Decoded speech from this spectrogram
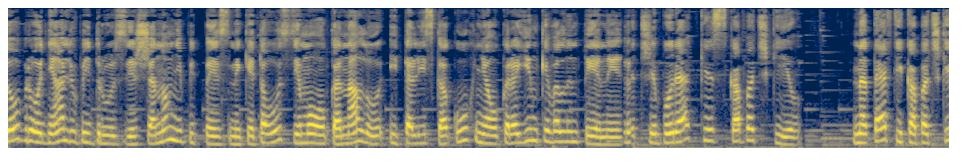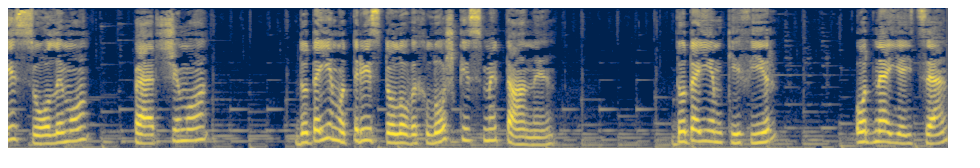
Доброго дня, любі друзі, шановні підписники та гості мого каналу Італійська кухня Українки Валентини. Чебуреки з кабачків. Натерті кабачки солимо, перчимо, додаємо 3 столових ложки сметани, додаємо кефір, одне яйце,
